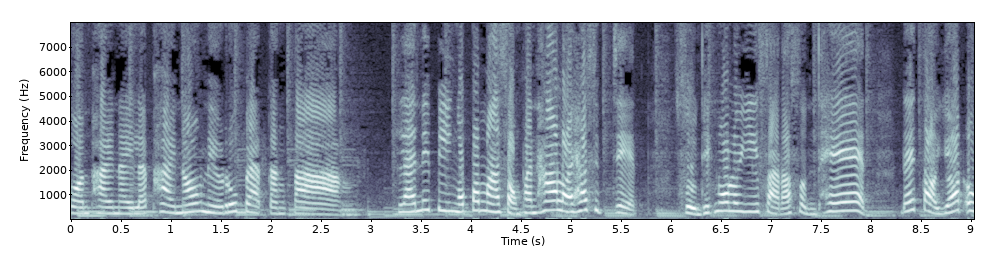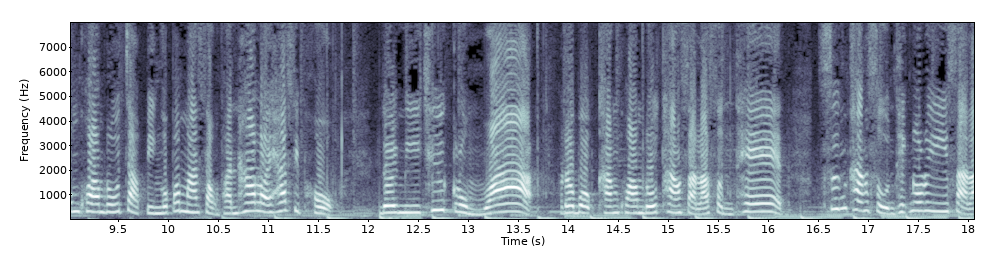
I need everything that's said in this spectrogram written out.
กรภายในและภายนอกในรูปแบบต่างๆ และในปีงบประมาณ 2557 ศูนย์เทคโนโลยีสารสนเทศ ได้ต่อยอดองค์ความรู้จากปีงบประมาณ 2556 โดยมีชื่อกลุ่มว่า ระบบคลังความรู้ทางสารสนเทศ ซึ่งทางศูนย์เทคโนโลยีสาร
